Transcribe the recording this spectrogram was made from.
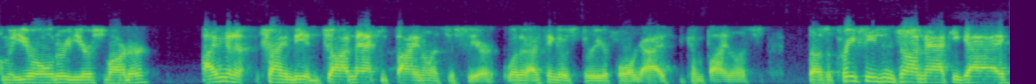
I'm a year older, year smarter. I'm going to try and be a John Mackey finalist this year. Whether I think it was three or four guys become finalists. So I was a preseason John Mackey guy.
